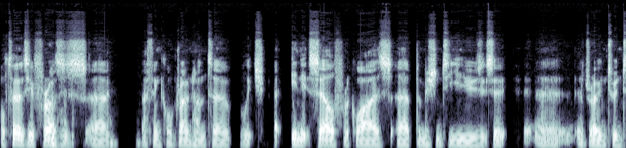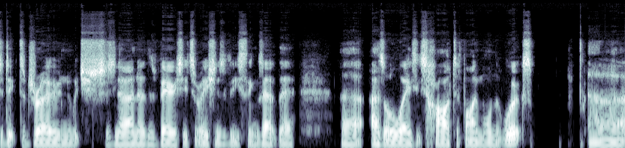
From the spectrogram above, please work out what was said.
alternative for us is uh, a thing called Drone Hunter, which uh, in itself requires uh, permission to use. It's a, a, a, drone to interdict a drone, which is, you know I know there's various iterations of these things out there. Uh, as always, it's hard to find one that works, uh,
